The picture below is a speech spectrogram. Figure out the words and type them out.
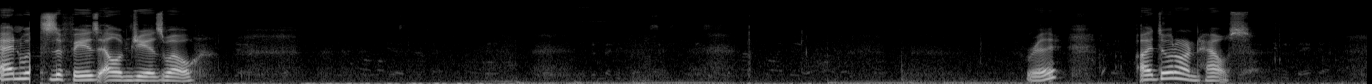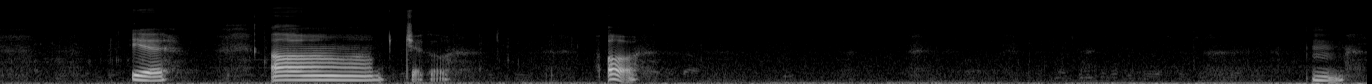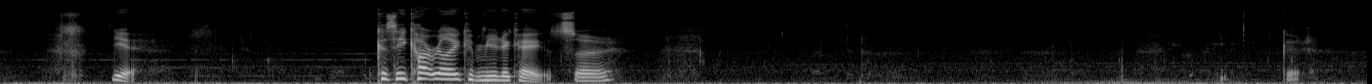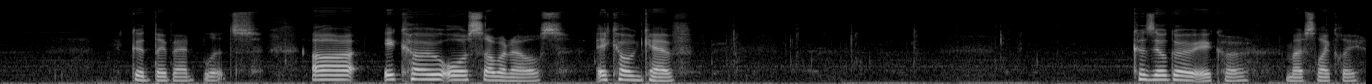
And with Zofia's LMG as well. Really? I do it on house. Yeah. Um, Jekko. Oh. Mm. Yeah. Because he can't really communicate, so... Good. Good, they bad Blitz. Uh, Echo or someone else. Echo and Kev. Because they'll go Echo, most likely.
